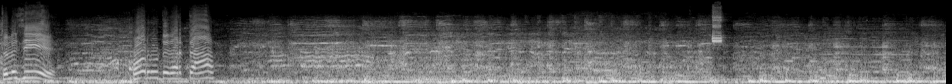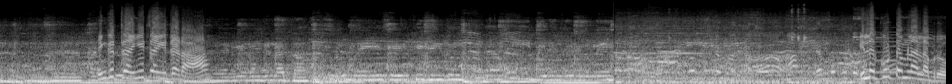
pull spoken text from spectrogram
துளசி போர் ரூட்டு கரெக்டா எங்கிட்ட எங்கிட்ட எங்கிட்டடா இல்ல கூட்டம்லாம் இல்ல ப்ரோ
